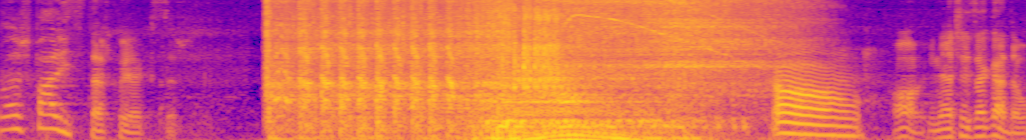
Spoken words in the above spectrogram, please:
Możesz palić Staszku jak chcesz. O. O, inaczej zagadał.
